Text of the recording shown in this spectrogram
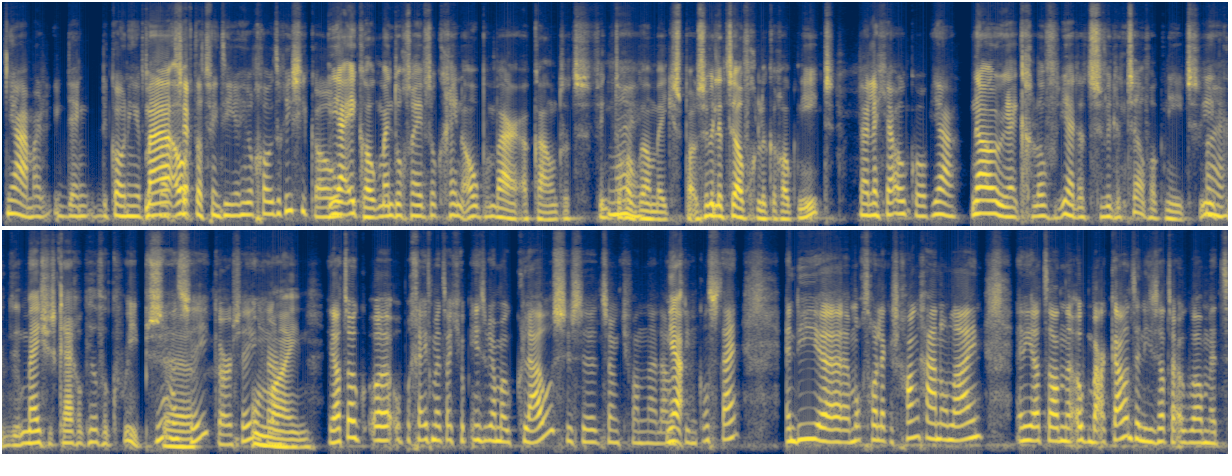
Ja, maar ik denk, de koning heeft Maar ook- gezegd, dat vindt hij een heel groot risico. Ja, ik ook. Mijn dochter heeft ook geen openbaar account. Dat vind ik toch ook wel een beetje spannend. Ze wil het zelf gelukkig ook niet. Daar let jij ook op, ja. Nou ja, ik geloof ja, dat ze willen het zelf ook niet. Nee. De meisjes krijgen ook heel veel creeps Ja, eh, zeker, zeker. online. Je had ook eh, op een gegeven moment had je op Instagram ook Klaus, dus eh, het zoontje van uh, Laurentine Constijn. En die mocht gewoon lekker zijn gang gaan online. En die had dan een openbaar account en die zat er ook wel met,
